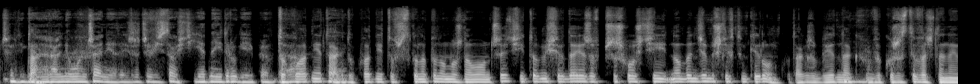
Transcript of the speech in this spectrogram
czyli tak. generalne łączenie tej rzeczywistości jednej i drugiej, prawda? Dokładnie tak, tak, dokładnie to wszystko na pewno można łączyć i to mi się wydaje, że w przyszłości no, będziemy szli w tym kierunku, tak, żeby jednak mhm. wykorzystywać te naj,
